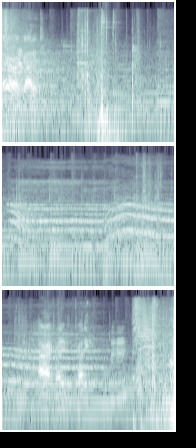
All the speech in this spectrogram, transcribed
There, I got it. Alright, ready? Ready? Mm-hmm.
